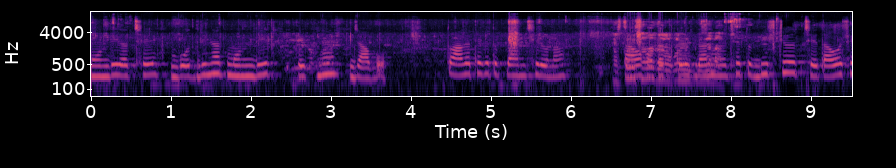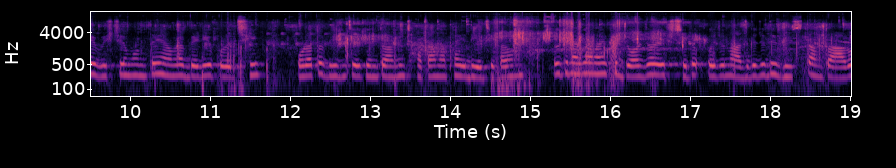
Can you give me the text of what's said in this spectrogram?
মন্দির আছে, বদ্রীনাথ মন্দির ওইখানে যাব। তো আগে থেকে তো প্ল্যান ছিল না। তাও হঠাৎ করে প্ল্যান হয়েছে তো বৃষ্টি হচ্ছে তাও সেই বৃষ্টির মধ্যেই আমরা বেরিয়ে পড়েছি। ওরা তো ভিজছে কিন্তু আমি ছাতা মাথায় দিয়েছি কারণ ওই দিন আগে আমার একটু জ্বর জ্বর এসেছিল ওই জন্য আজকে যদি ভিজতাম তো আরও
